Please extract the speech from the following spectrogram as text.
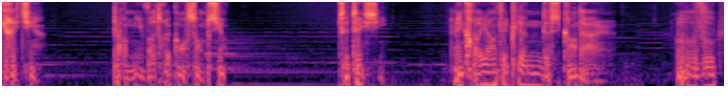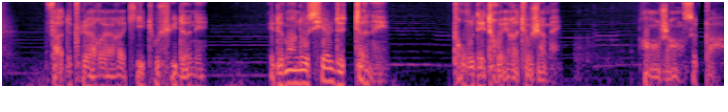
Chrétien, parmi votre consomption. C'est ainsi. L'incroyante est pleine de scandales. Oh, vous, de pleureur à qui tout fut donné, et demande au ciel de tenir pour vous détruire à tout jamais. Engeance pâle.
